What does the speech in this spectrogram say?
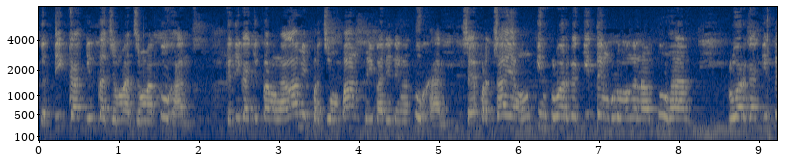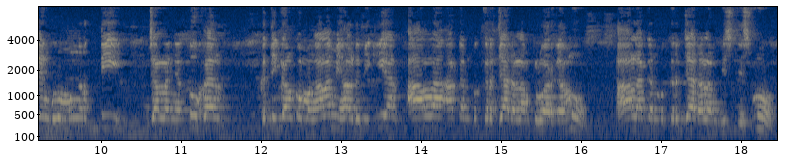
Ketika kita jemaat-jemaat Tuhan, ketika kita mengalami perjumpaan pribadi dengan Tuhan, saya percaya mungkin keluarga kita yang belum mengenal Tuhan, keluarga kita yang belum mengerti jalannya Tuhan, Ketika engkau mengalami hal demikian, Allah akan bekerja dalam keluargamu. Allah akan bekerja dalam bisnismu.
